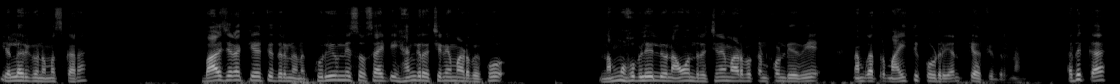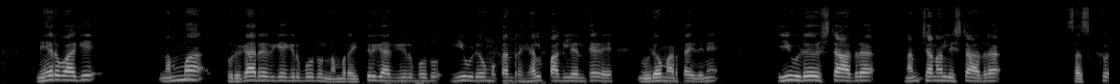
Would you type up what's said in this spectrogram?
ಎಲ್ಲರಿಗೂ ನಮಸ್ಕಾರ. ಭಾಳ ಜನ ಕೇಳ್ತಿದ್ರು ನಾನು ಕುರಿಯುನಿ ಸೊಸೈಟಿ ಹೆಂಗೆ ರಚನೆ ಮಾಡಬೇಕು? ನಮ್ಮ ಹುಬ್ಳಿಯಲ್ಲೂ ನಾವೊಂದು ರಚನೆ ಮಾಡ್ಬೇಕು ಅಂದ್ಕೊಂಡಿದ್ವಿ ನಮ್ಗೆ ಹತ್ರ ಮಾಹಿತಿ ಕೊಡ್ರಿ ಅಂತ ಕೇಳ್ತಿದ್ರು ನಾನು. ಅದಕ್ಕೆ ನೇರವಾಗಿ ನಮ್ಮ ಕುರಿಗಾರರಿಗೆ ಆಗಿರ್ಬೋದು, ನಮ್ಮ ರೈತರಿಗೆ ಆಗಿರ್ಬೋದು, ಈ ವಿಡಿಯೋ ಮುಖಾಂತರ ಹೆಲ್ಪ್ ಆಗಲಿ ಅಂತೇಳಿ ವಿಡಿಯೋ ಮಾಡ್ತಾ ಇದ್ದೀನಿ. ಈ ವಿಡಿಯೋ ಇಷ್ಟ ಆದ್ರೆ ನಮ್ಮ ಚಾನಲ್ ಇಷ್ಟ ಆದ್ರೆ, ಸಬ್ಸ್ಕ್ರ,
